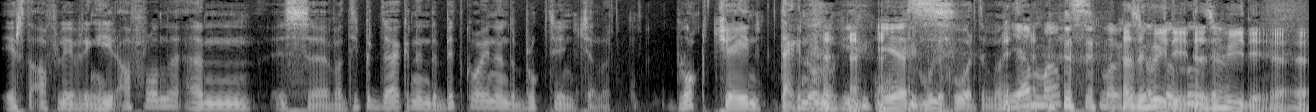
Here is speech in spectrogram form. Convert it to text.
eerste aflevering hier afronden en eens wat dieper duiken in de bitcoin en de blockchain challenge blockchain technologie. yes. Moeilijk woord, hè, man. Ja, man. dat is een goed idee. Dat is een goed idee. Ja, ja.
